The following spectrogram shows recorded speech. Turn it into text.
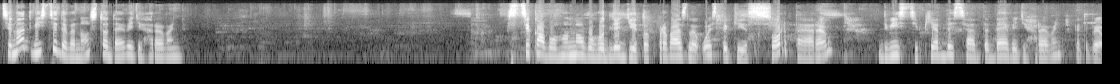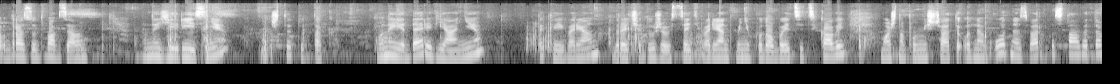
Ціна 299 гривень. З цікавого нового для діток привезли ось такі сортери. 259 гривень. Чекайте, я одразу два взяла. Вони є різні. Бачите, тут так. Вони є дерев'яні. Такий варіант. До речі, дуже ось цей варіант мені подобається цікавий. Можна поміщати одне в одне, зверху ставити.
